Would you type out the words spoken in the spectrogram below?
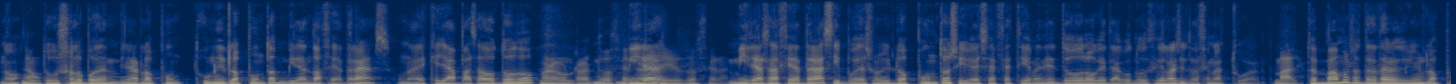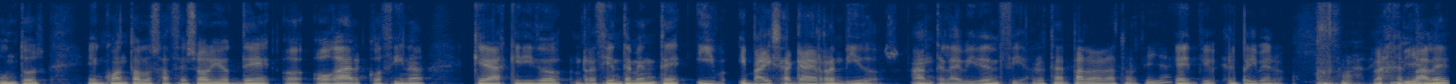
¿No? No. Tú solo puedes mirar los unir los puntos mirando hacia atrás. Una vez que ya ha pasado todo, Bueno, un rato cerrar mira- y otro cerrar. miras hacia atrás y puedes unir los puntos y ves efectivamente todo lo que te ha conducido a la situación actual. Vale. Entonces vamos a tratar de unir los puntos en cuanto a los accesorios de o- hogar, cocina que ha adquirido recientemente y, y vais a caer rendidos ante la evidencia. ¿Pero está el palo de las tortillas? El primero. ¿Vale?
